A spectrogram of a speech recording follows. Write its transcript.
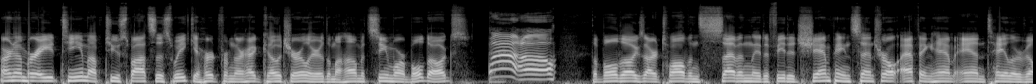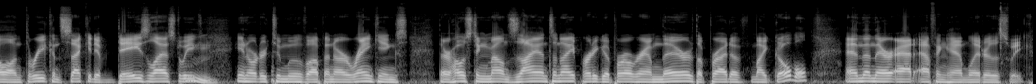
Our number eight team up two spots this week. You heard from their head coach earlier, the Mahomet Seymour Bulldogs. Wow. The Bulldogs are 12 and 7. They defeated Champaign Central, Effingham, and Taylorville on three consecutive days last week hmm. in order to move up in our rankings. They're hosting Mount Zion tonight. Pretty good program there, the pride of Mike Goebel. And then they're at Effingham later this week.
